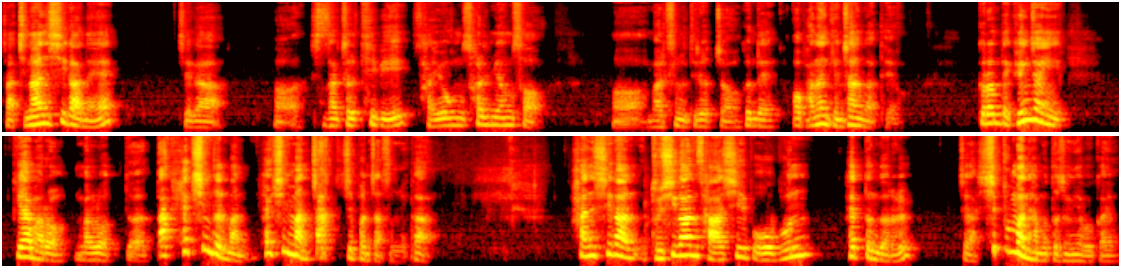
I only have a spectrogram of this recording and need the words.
자, 지난 시간에 제가 어, 신상철 TV 사용 설명서 어, 말씀을 드렸죠. 근데 어, 반응 괜찮은 것 같아요. 그런데 굉장히 그야말로 말로 어, 딱 핵심들만 핵심만 쫙 짚어짰습니까? 1시간, 2시간 45분 했던 거를 제가 10분 만에 한 번 더 정리해 볼까요?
